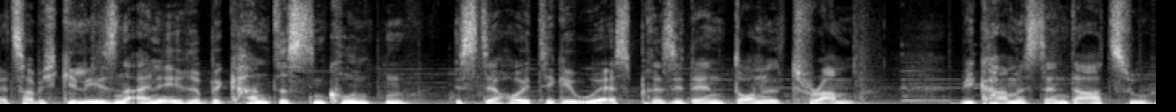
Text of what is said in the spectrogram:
Jetzt habe ich gelesen, einer Ihrer bekanntesten Kunden ist der heutige US-Präsident Donald Trump. Wie kam es denn dazu?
